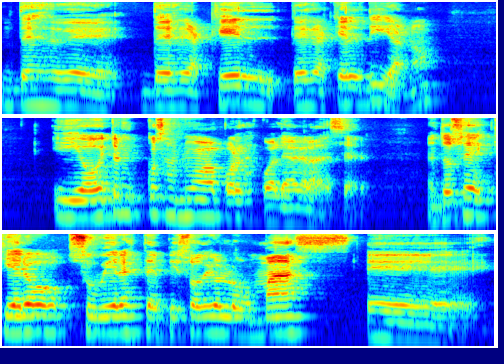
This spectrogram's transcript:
desde, desde, aquel, desde aquel día, ¿no? Y hoy tengo cosas nuevas por las cuales agradecer. Entonces quiero subir este episodio lo más eh,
